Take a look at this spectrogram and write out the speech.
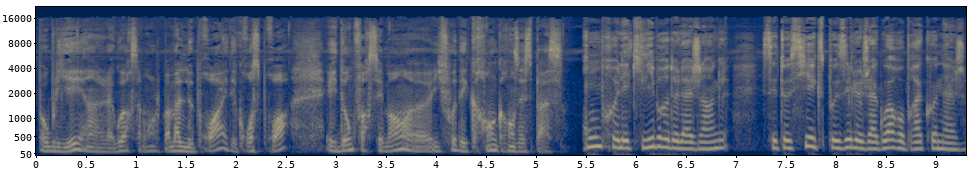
pas oublier, un hein, jaguar, ça mange pas mal de proies et des grosses proies. Et donc, forcément, euh, il faut des grands, grands espaces. Rompre l'équilibre de la jungle, c'est aussi exposer le jaguar au braconnage.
